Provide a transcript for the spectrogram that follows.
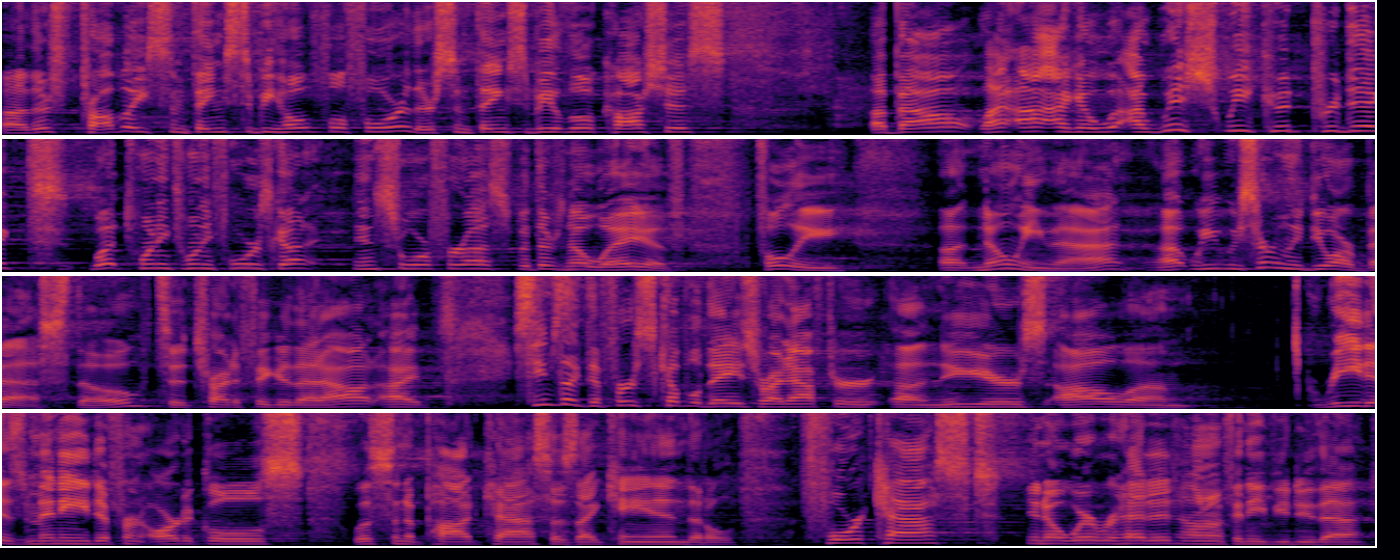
uh, there's probably some things to be hopeful for. There's some things to be a little cautious about. Like, I, I, I wish we could predict what 2024's got in store for us, but there's no way of fully uh, knowing that. Uh, we, we certainly do our best, though, to try to figure that out. I, seems like the first couple days right after uh, New Year's, I'll um, read as many different articles, listen to podcasts as I can that'll forecast, you know, where we're headed. I don't know if any of you do that.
